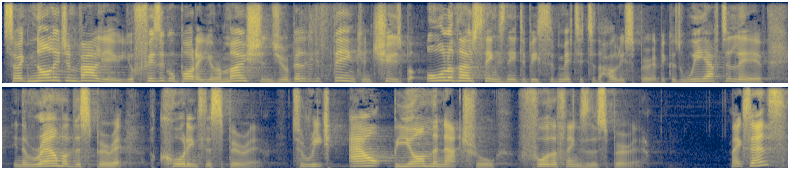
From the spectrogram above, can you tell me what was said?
So acknowledge and value your physical body, your emotions, your ability to think and choose, but all of those things need to be submitted to the Holy Spirit because we have to live in the realm of the Spirit according to the Spirit, to reach out beyond the natural for the things of the Spirit. Make sense?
